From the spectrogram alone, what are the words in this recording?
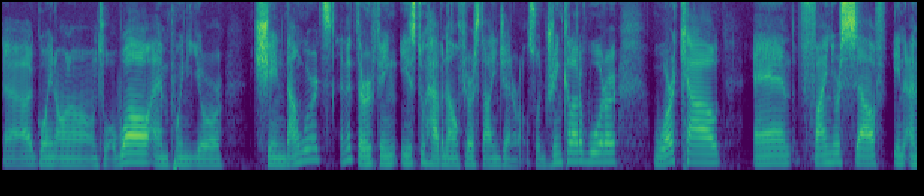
uh, going on onto a wall and pointing your chin downwards. And the third thing is to have an healthier style in general. So drink a lot of water, work out, and find yourself in an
